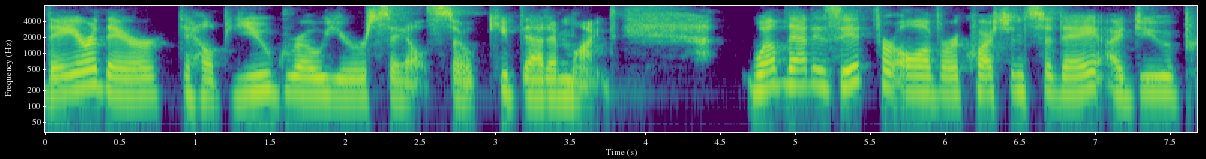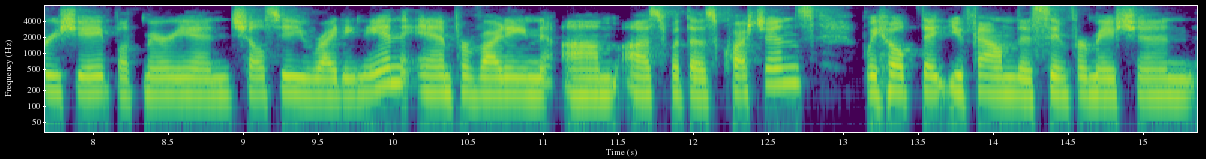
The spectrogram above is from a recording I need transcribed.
they are there to help you grow your sales. So keep that in mind. Well, that is it for all of our questions today. I do appreciate both Mary and Chelsea writing in and providing um, us with those questions. We hope that you found this information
